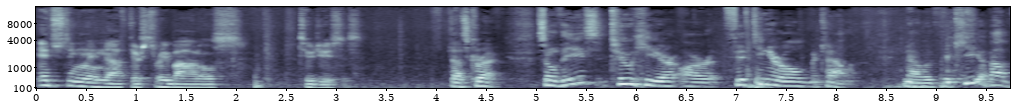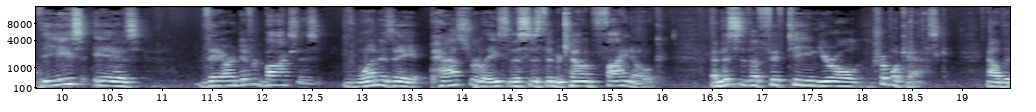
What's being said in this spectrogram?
interestingly enough, there's three bottles, two juices. That's correct. So these two here are 15 year old Macallan. Now, the key about these is they are in different boxes. One is a past release. This is the Macallan Fine Oak, and this is the 15 year old triple cask. Now, the,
